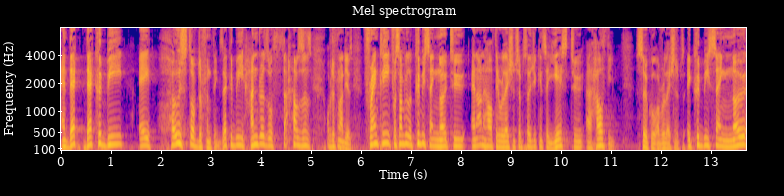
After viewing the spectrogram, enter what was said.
And that, that could be a host of different things. That could be hundreds or thousands of different ideas. Frankly, for some people, it could be saying no to an unhealthy relationship so that you can say yes to a healthy circle of relationships. It could be saying no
